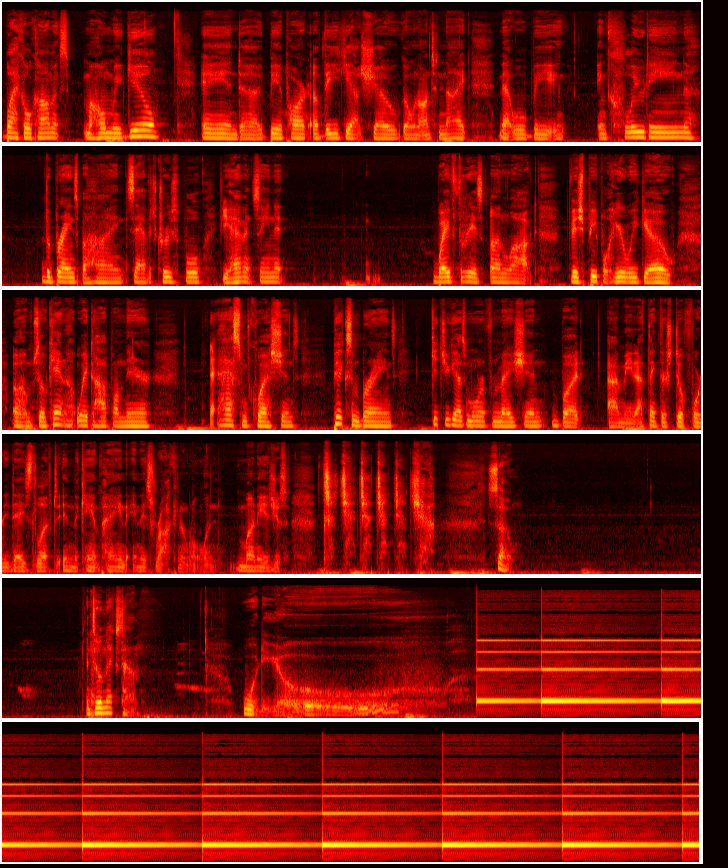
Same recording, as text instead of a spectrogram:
Black Hole Comics, my homie Gil, and uh, be a part of the Geeky Out show going on tonight. That will be including the brains behind Savage Crucible. If you haven't seen it, Wave 3 is unlocked. Fish people, here we go. Um, so can't wait to hop on there ask some questions, pick some brains, get you guys more information. But I mean, I think there's still 40 days left in the campaign and it's rocking and rolling. Money is just cha cha cha cha cha cha. So, until next time, Woody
